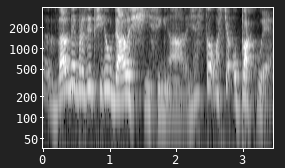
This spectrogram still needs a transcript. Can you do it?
velmi brzy přijdou další signály, že se to vlastně opakuje.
